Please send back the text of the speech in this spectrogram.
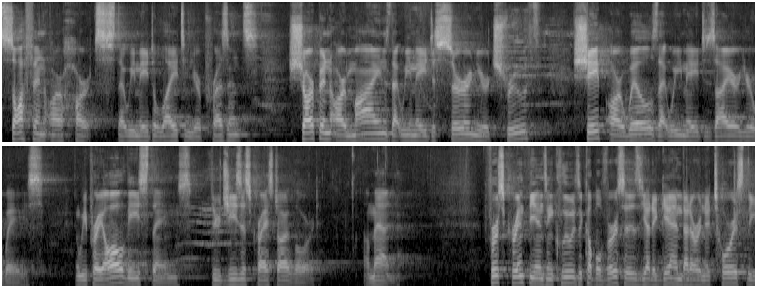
Soften our hearts that we may delight in your presence. Sharpen our minds that we may discern your truth. Shape our wills that we may desire your ways. And we pray all these things through Jesus Christ our Lord. Amen. 1 Corinthians includes a couple verses, yet again, that are notoriously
